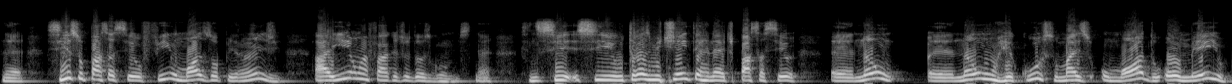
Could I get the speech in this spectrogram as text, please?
Né? Se isso passa a ser o fim, o modus operandi, aí é uma faca de dois gumes. Né? Se, se o transmitir a internet passa a ser é, não, é, não um recurso, mas um modo ou meio,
